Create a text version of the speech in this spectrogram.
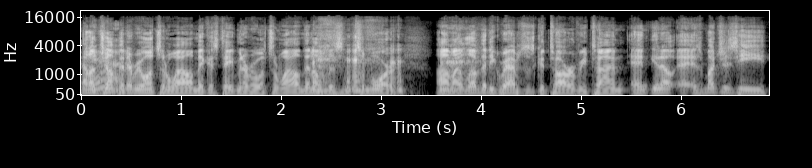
And I'll jump in every once in a while, make a statement every once in a while, and then I'll listen some more. Um, I love that he grabs his guitar every time. And, you know, as much as he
